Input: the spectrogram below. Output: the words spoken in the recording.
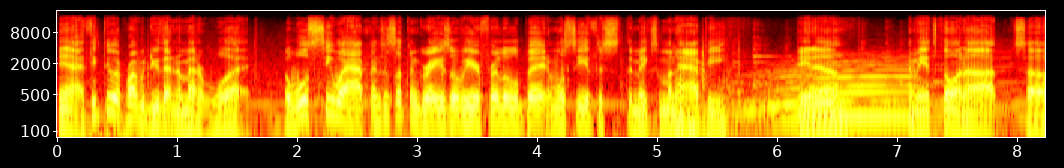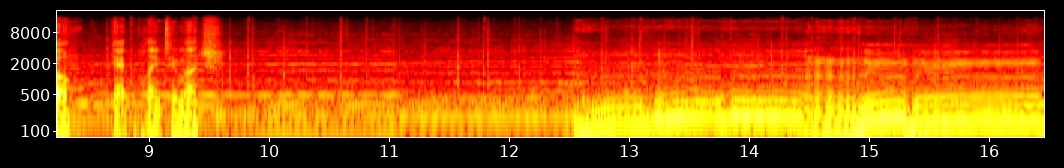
Yeah, I think they would probably do that no matter what. But we'll see what happens. Let's let them graze over here for a little bit, and we'll see if this, this makes them unhappy. You know? I mean, it's going up, so can't complain too much. Mm-hmm.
